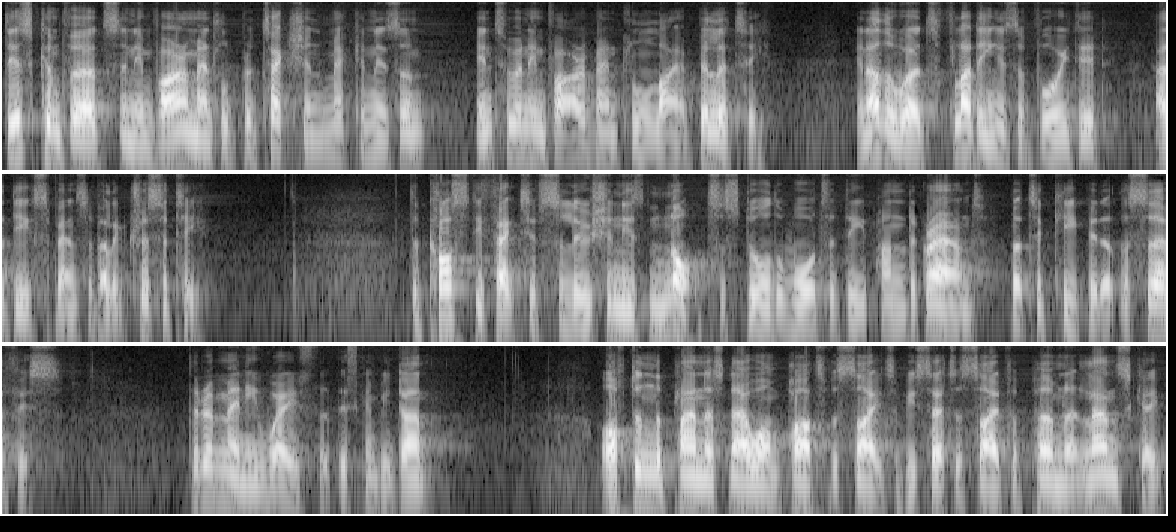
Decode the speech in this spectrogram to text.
This converts an environmental protection mechanism into an environmental liability. In other words, flooding is avoided at the expense of electricity. The cost-effective solution is not to store the water deep underground, but to keep it at the surface. There are many ways that this can be done. Often the planners now want part of a site to be set aside for permanent landscape,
